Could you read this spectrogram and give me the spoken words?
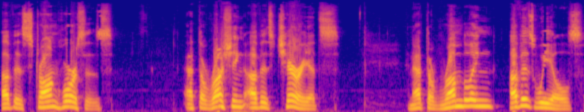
of his strong horses, at the rushing of his chariots, and at the rumbling of his wheels,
